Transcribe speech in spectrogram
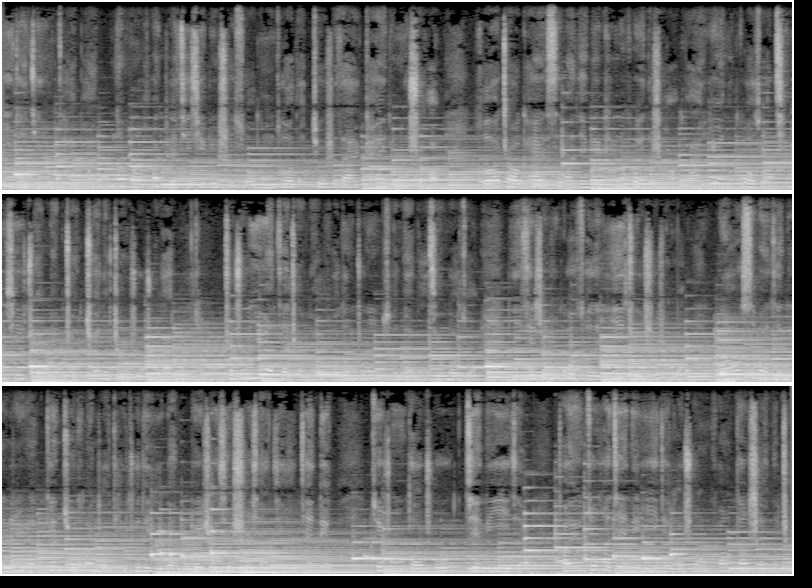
意见进行裁判。那么。患者及其律师所能做的，就是在开庭的时候和召开司法鉴定听证会的时候，事项进行鉴定，最终得出鉴定意见。法院综合鉴定意见和双方当事人的陈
